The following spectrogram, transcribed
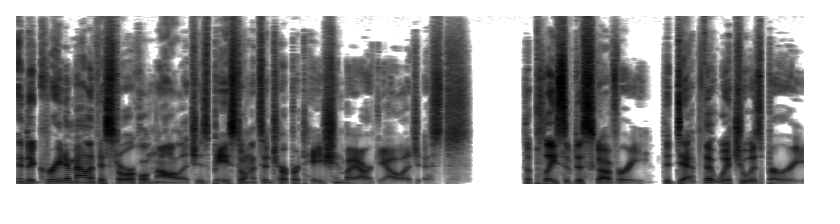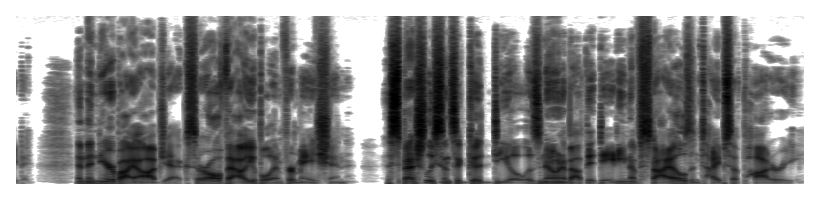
and a great amount of historical knowledge is based on its interpretation by archaeologists. The place of discovery, the depth at which it was buried, and the nearby objects are all valuable information, especially since a good deal is known about the dating of styles and types of pottery.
